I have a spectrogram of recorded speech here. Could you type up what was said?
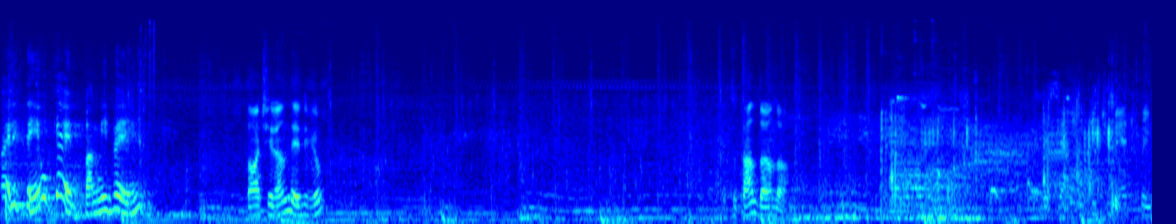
Ah, Ele tem o quê? Pra me ver, hein? Estão atirando nele, viu? Tu tá andando, ó. Você acha um kit médico aí?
